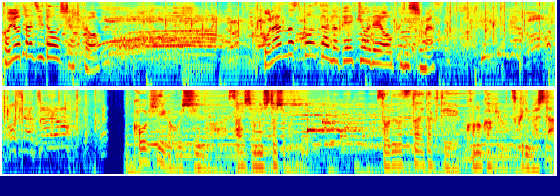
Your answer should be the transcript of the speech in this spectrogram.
トヨタ自動車とご覧のスポンサーの提供でお送りします。コーヒーが美味しいのは最初の一絞りそれを伝えたくてこのカフェを作りました。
